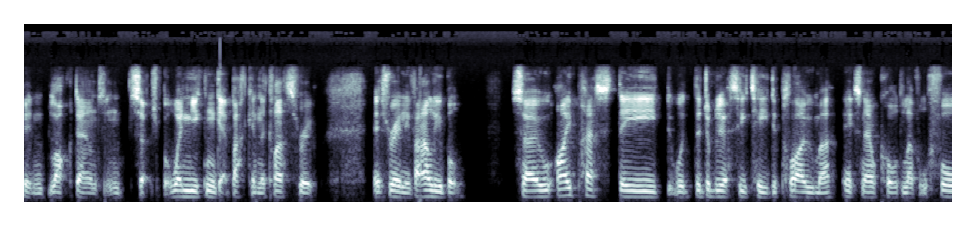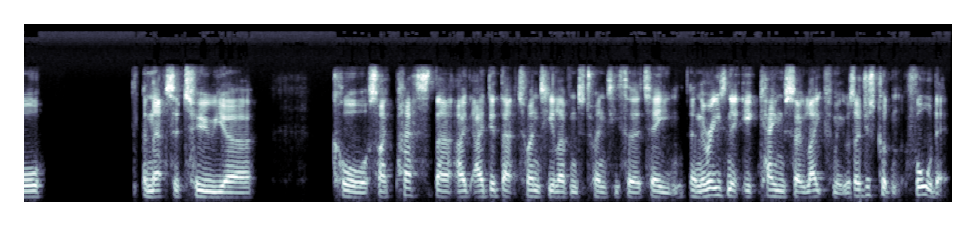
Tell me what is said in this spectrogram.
in lockdowns and such. But when you can get back in the classroom, it's really valuable. So I passed the the WSET diploma. It's now called level four, and that's a two-year course. I passed that. I, I, did that 2011 to 2013, and the reason it, it, came so late for me was I just couldn't afford it.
